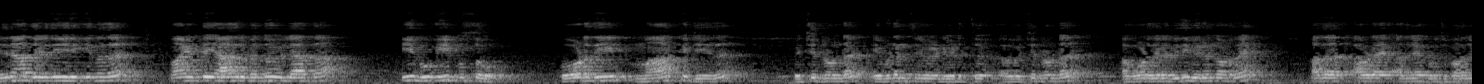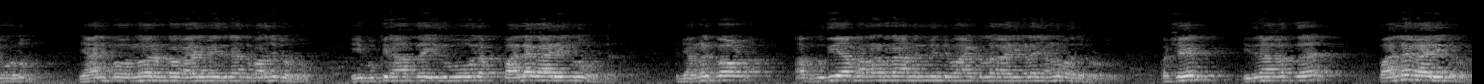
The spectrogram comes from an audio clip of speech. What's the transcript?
ഇതിനകത്ത് എഴുതിയിരിക്കുന്നത് മായിട്ട് യാതൊരു ബന്ധവുമില്ലാത്ത ഈ ഈ പുസ്തകവും കോടതിയിൽ മാർക്ക് ചെയ്ത് വെച്ചിട്ടുണ്ട്. എവിഡൻസിന് വേണ്ടി എടുത്ത് വെച്ചിട്ടുണ്ട്. ആ കോടതിയുടെ വിധി വരുന്ന ഉടനെ അത് അവിടെ അതിനെക്കുറിച്ച് പറഞ്ഞുകൊള്ളും. ഞാനിപ്പോ ഒന്നോ രണ്ടോ കാര്യമേ ഇതിനകത്ത് പറഞ്ഞിട്ടുള്ളൂ. ഈ ബുക്കിനകത്ത് ഇതുപോലെ പല കാര്യങ്ങളും ഉണ്ട് ഞങ്ങളിപ്പോൾ പുതിയ ഭരണഘടനാ അമെന്റ്മെന്റുമായിട്ടുള്ള കാര്യങ്ങളെ ഞങ്ങൾ പറഞ്ഞിട്ടുള്ളൂ. പക്ഷേ ഇതിനകത്ത് പല കാര്യങ്ങളും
